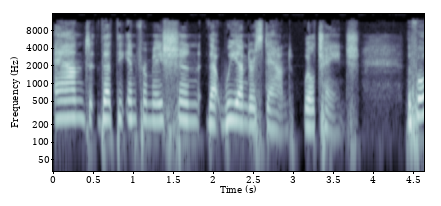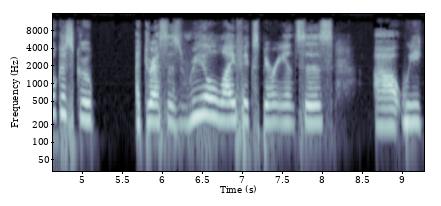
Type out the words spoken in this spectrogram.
and that the information that we understand will change. The focus group addresses real life experiences. Uh, we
